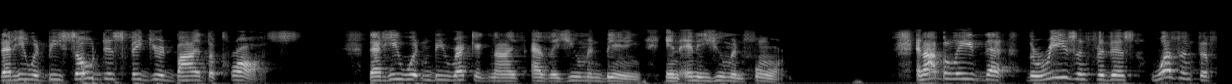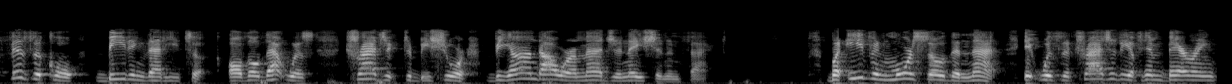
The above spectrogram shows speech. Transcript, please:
that he would be so disfigured by the cross that he wouldn't be recognized as a human being in any human form. And I believe that the reason for this wasn't the physical beating that he took, although that was tragic to be sure, beyond our imagination, in fact. But even more so than that, it was the tragedy of him bearing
